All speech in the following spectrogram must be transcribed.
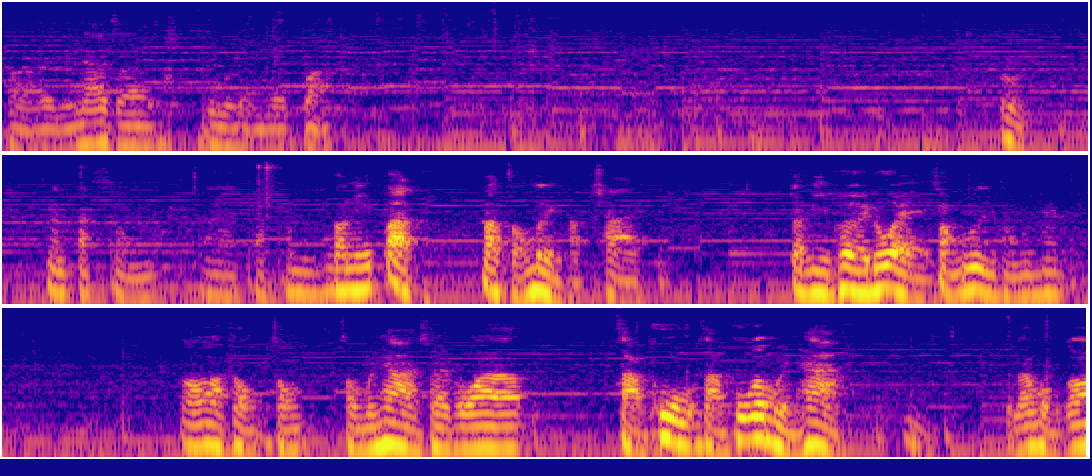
อ่าอันนี้น่าจะดูเยอะกว่ามันตัดสองอ่าตัดคนตอนนี้ปัด ปัดสองหมื่นครับใช่ แต่มีเพอร์ด้วยสองหมื่นสองหมื่นห้าอ๋อสองสองสองหมื่นห้าใช่เพราะว่าสามคู่สามคู่ก็หมื่นห้าเสร็จแล้วผมก็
